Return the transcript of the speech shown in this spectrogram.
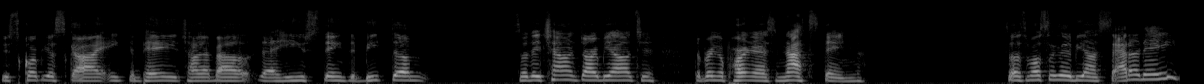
to Scorpio Sky, Ethan Page, talking about that he used Sting to beat them. So they challenged Darby out to, to bring a partner that's not Sting. So it's mostly going to be on Saturday.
